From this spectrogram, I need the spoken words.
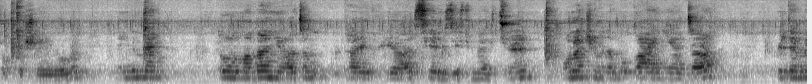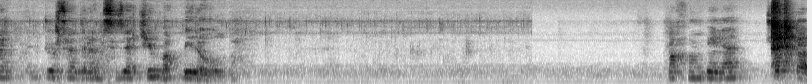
çox qəşəng olur. İndi mən dolmadan yığacam tarifiyə servis etmək üçün. Ona kimi də bu qaynayacaq. Bir də mən göstərirəm sizə ki, bax belə oldu. Baxın belə çox da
